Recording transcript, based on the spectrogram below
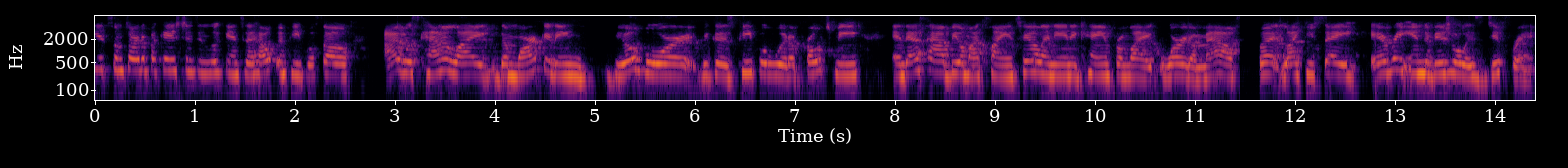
get some certifications and look into helping people. So I was kind of like the marketing billboard because people would approach me and that's how I build my clientele. And then it came from like word of mouth. But like you say, every individual is different.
